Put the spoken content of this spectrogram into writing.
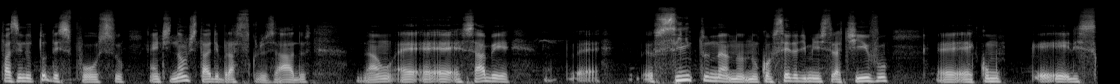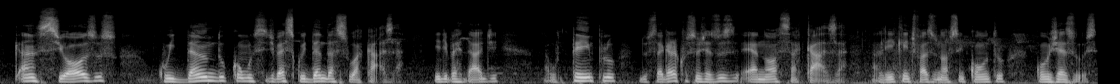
fazendo todo esforço, a gente não está de braços cruzados, não, é, é, é sabe, é, eu sinto na, no, no, conselho administrativo é, é como eles ansiosos, cuidando como se estivesse cuidando da sua casa. E de verdade, o templo do Sagrado Coração de Jesus é a nossa casa, ali que a gente faz o nosso encontro com Jesus.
